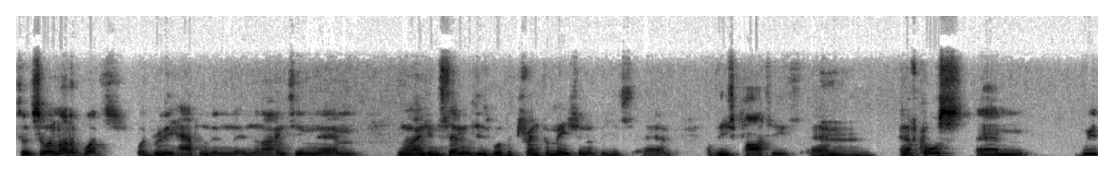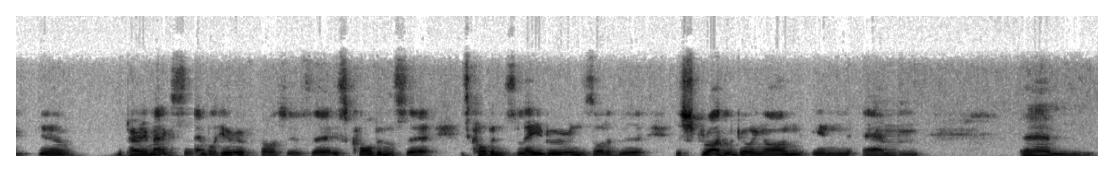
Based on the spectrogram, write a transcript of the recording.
So so a lot of what's what really happened in in the 19 um, in the 1970s was the transformation of these um, of these parties. Um, mm. And of course, um, with you know the paradigmatic example here, of course, is uh, is Corbyn's uh, is Corbyn's Labour and sort of the the struggle going on in um, um,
